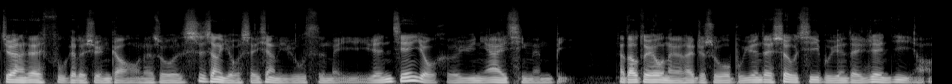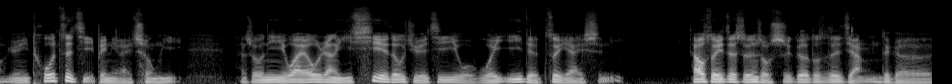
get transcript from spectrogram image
就像在副歌的宣告，他说：“世上有谁像你如此美丽？人间有何与你爱情能比？”那到最后呢，他就说：“不愿再受欺，不愿再任意啊，愿意托自己被你来充溢。”他说：“你以外哦，让一切都绝迹，我唯一的最爱是你。”然后，所以这整首诗歌都是在讲这个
